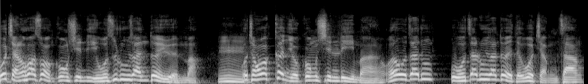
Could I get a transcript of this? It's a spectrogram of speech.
我讲的话是有公信力，我是陆战队员嘛，嗯我讲话更有公信力嘛。然后我在陆我在陆战队也得过奖章，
